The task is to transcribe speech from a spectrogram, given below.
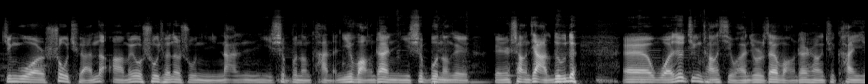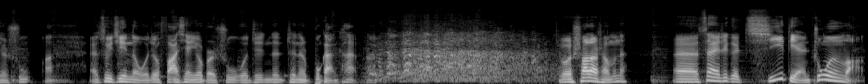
经过授权的啊，没有授权的书你那你是不能看的，你网站你是不能给给人上架的，对不对？呃，我就经常喜欢就是在网站上去看一些书啊。哎，最近呢我就发现有本书，我真的真的不敢看。我刷到什么呢？呃，在这个起点中文网，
